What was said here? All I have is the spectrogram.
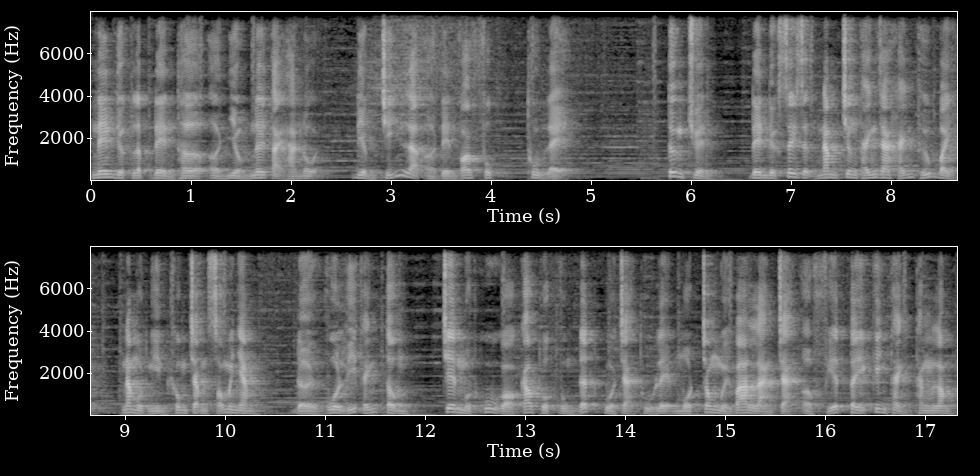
nên được lập đền thờ ở nhiều nơi tại Hà Nội, điểm chính là ở đền Voi Phục, Thủ Lệ. Tương truyền, đền được xây dựng năm Trương Thánh Gia Khánh thứ 7 năm 1065, đời vua Lý Thánh Tông, trên một khu gò cao thuộc vùng đất của trại Thủ Lệ một trong 13 làng trại ở phía tây kinh thành Thăng Long.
